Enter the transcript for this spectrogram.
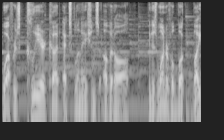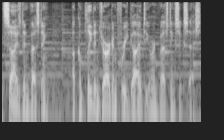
who offers clear cut explanations of it all in his wonderful book, Bite Sized Investing A Complete and Jargon Free Guide to Your Investing Success.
